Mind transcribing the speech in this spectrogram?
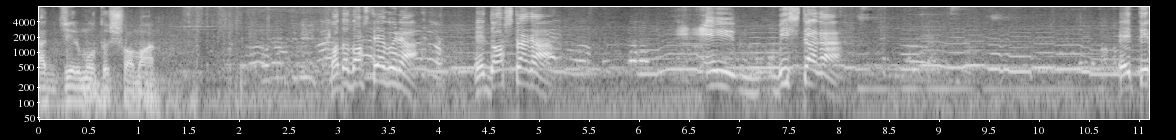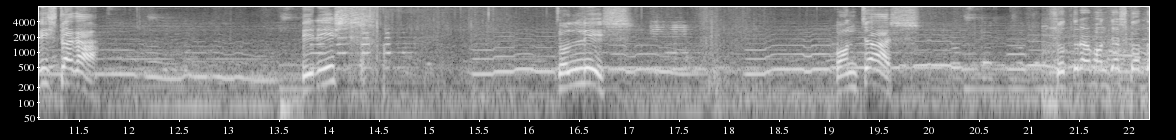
রাজ্যের মতো সমান। কত? দশ টাকা কইরা? এই দশ টাকা। এই বিশ টাকা। এই তিরিশ টাকা। তিরিশ, চল্লিশ, পঞ্চাশ। সত্তর আর পঞ্চাশ কত?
